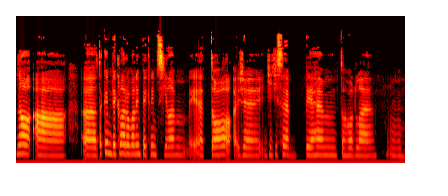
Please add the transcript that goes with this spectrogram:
No a uh, takovým deklarovaným pěkným cílem je to, že děti se během tohodle, hm,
